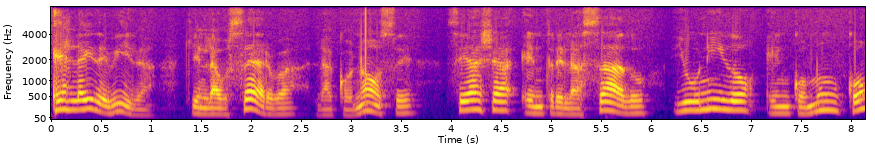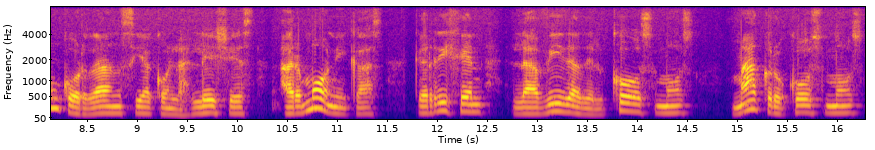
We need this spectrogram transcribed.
Es ley de vida quien la observa, la conoce, se haya entrelazado y unido en común concordancia con las leyes armónicas que rigen la vida del cosmos, macrocosmos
